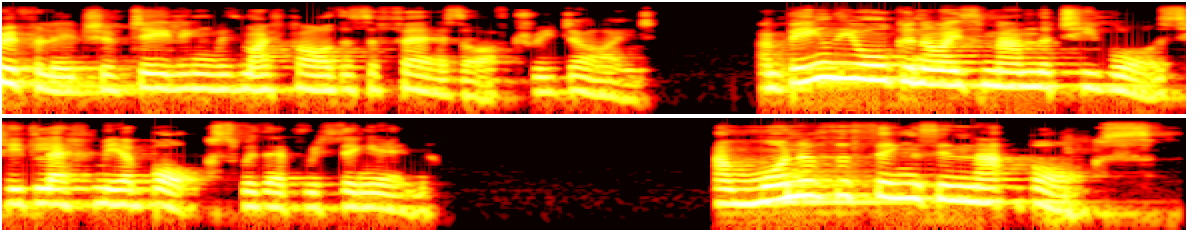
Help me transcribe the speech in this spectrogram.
privilege of dealing with my father's affairs after he died. And being the organised man that he was, he'd left me a box with everything in. And one of the things in that box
